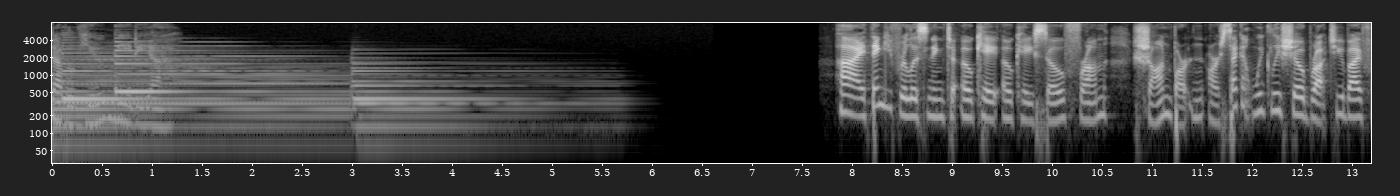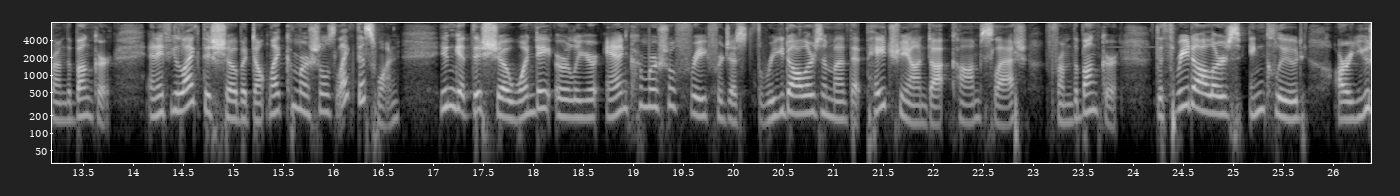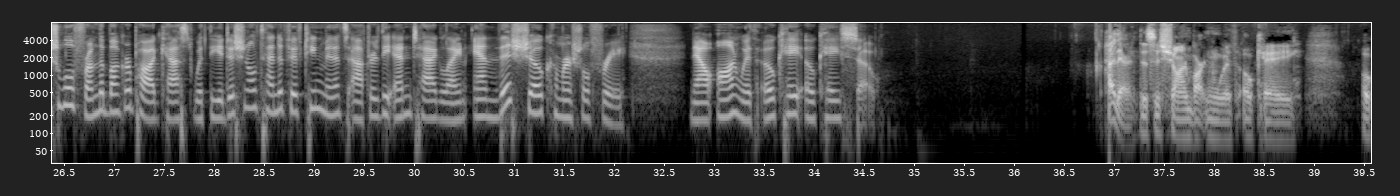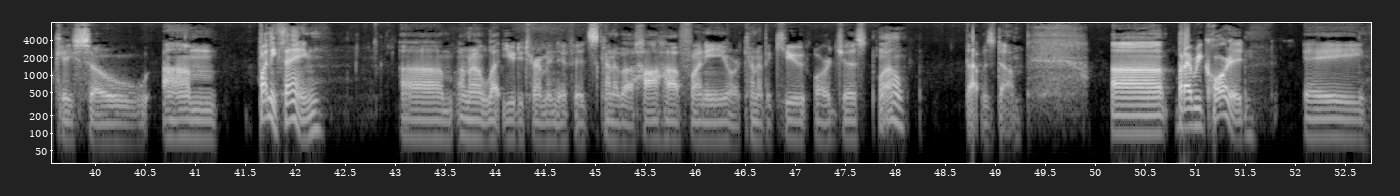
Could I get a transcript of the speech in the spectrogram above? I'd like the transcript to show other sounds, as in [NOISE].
FW Hi, thank you for listening to OK OK So from Sean Barton, our second weekly show brought to you by From the Bunker. And if you like this show but don't like commercials like this one, you can get this show one day earlier and commercial free for just $3 a month at patreon.com slash from the bunker. The $3 include our usual From the Bunker podcast with the additional 10 to 15 minutes after the end tagline and this show commercial free. Now on with OK OK So. Hi there. This is Sean Barton with OK. Okay, so um, funny thing. Um, I'm going to let you determine if it's kind of a ha ha funny or kind of a cute or just well, that was dumb. Uh, but I recorded a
